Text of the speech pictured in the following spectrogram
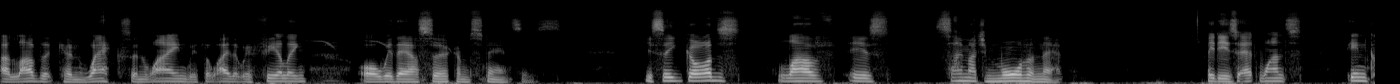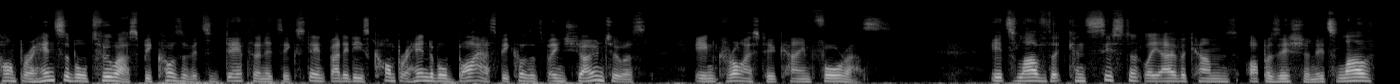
a, love that can wax and wane with the way that we're feeling or with our circumstances. You see, God's love is so much more than that. It is at once incomprehensible to us because of its depth and its extent, but it is comprehensible by us because it's been shown to us in Christ who came for us. It's love that consistently overcomes opposition. It's love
